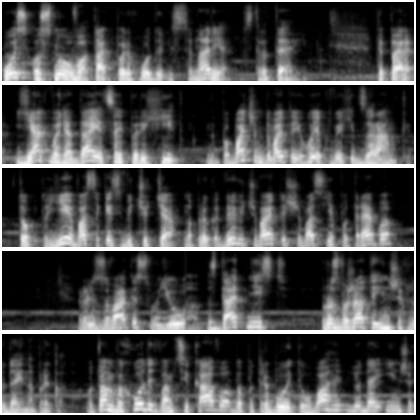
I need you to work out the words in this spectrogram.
Ось основа так, переходу із сценарія в стратегію. Tепер, як виглядає цей перехід? Побачимо, давайте його як вихід за рамки. Тобто є у вас якесь відчуття. Наприклад, ви відчуваєте, що у вас є потреба реалізувати свою здатність розважати інших людей, наприклад. От вам виходить, вам цікаво, ви потребуєте уваги людей інших.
